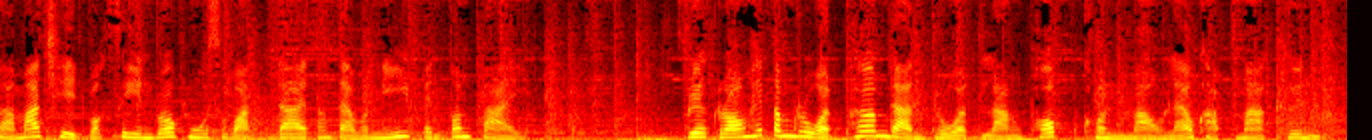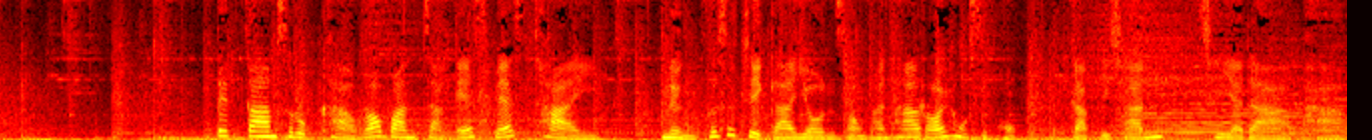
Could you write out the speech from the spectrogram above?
สามารถฉีดวัคซีนโรคงูสวัสด์ได้ตั้งแต่วันนี้เป็นต้นไป เรียกร้องให้ตำรวจเพิ่มด่านตรวจหลังพบคนเมาแล้วขับมากขึ้น ติดตามสรุปข่าวรอบวันจาก s อ s ไทย 1 พฤศจิกายน 2566 กับดิฉัน ชยดาพาว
